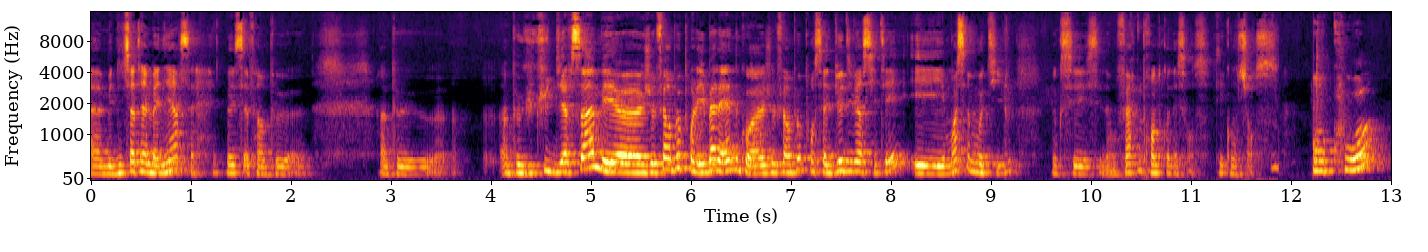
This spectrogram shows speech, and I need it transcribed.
Euh, mais d'une certaine manière, ça, ça fait un peu, euh, un peu, euh, un peu cucu de dire ça, mais je le fais un peu pour les baleines, quoi. Je le fais un peu pour cette biodiversité, et moi, ça me motive. Donc, c'est d'en faire prendre connaissance et conscience. En quoi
